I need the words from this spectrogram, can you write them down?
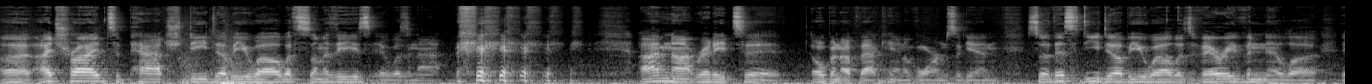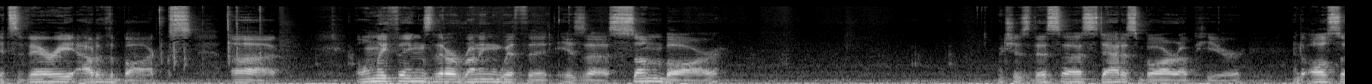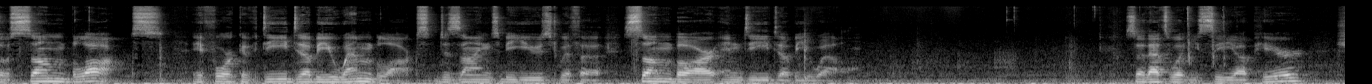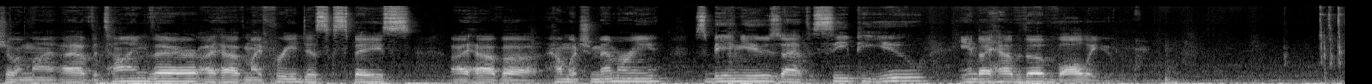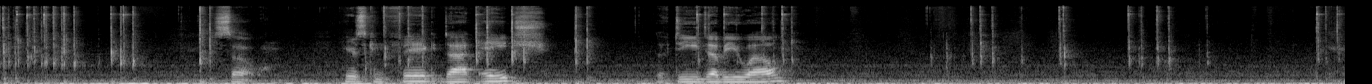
Uh, I tried to patch DWL with some of these. It was not. I'm not ready to open up that can of worms again. So this DWL is very vanilla. It's very out of the box. Uh, only things that are running with it is a somebar, which is this uh, status bar up here, and also someblocks a fork of DWM blocks designed to be used with a somebar and DWL. So that's what you see up here, showing my, I have the time there, I have my free disk space, I have uh, how much memory is being used, I have the CPU, and I have the volume. So, Here's config.h of DWL.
